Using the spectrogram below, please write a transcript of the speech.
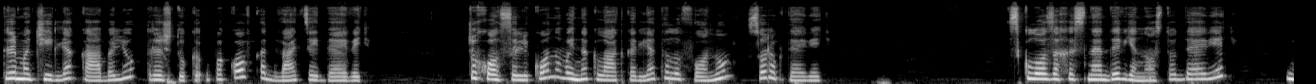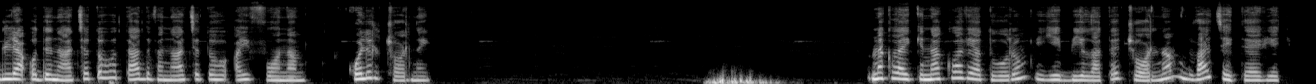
Тримачі для кабелю 3 штуки упаковка 29. Чохол силіконовий накладка для телефону 49. Скло захисне 99 для 11 та 12 айфона. Колір чорний. Наклейки на клавіатуру є біла та чорна 29.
